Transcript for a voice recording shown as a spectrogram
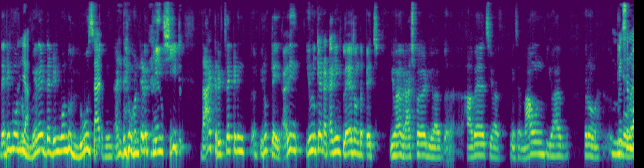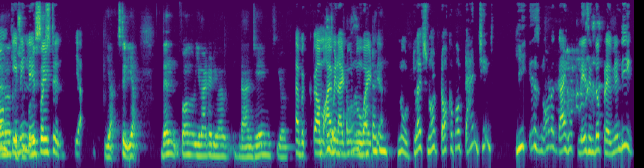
They didn't want to Yeah. win it. They didn't want to lose That- it. I mean, and they wanted a clean sheet. That reflected in you know play. I mean, you look at attacking players on the pitch. You have Rashford. You have uh, Havertz. You have Mason Mount. You have you know Mason Mount came in late, but still, yeah. Yeah, still yeah. Then for United, you have Dan James. You have I bec- come- I mean, I don't know why. Yeah. No, let's not talk about Dan James. He is not a guy who plays in the Premier League.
